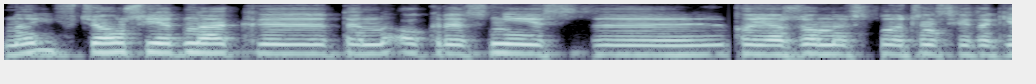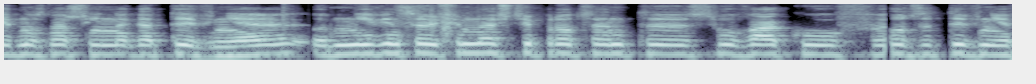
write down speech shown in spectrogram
No i wciąż jednak y, ten okres nie jest y, kojarzony w społeczeństwie tak jednoznacznie negatywnie. Mniej więcej 18% Słowaków pozytywnie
